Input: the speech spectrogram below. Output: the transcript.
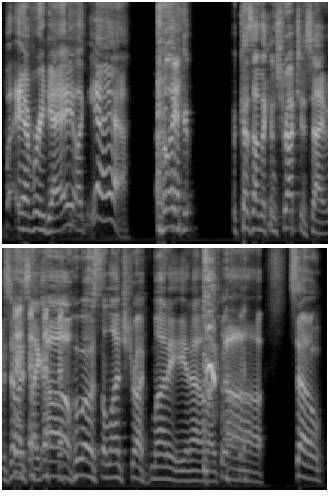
But every day? Like, yeah, yeah. like, because on the construction site, it was always like, oh, who owes the lunch truck money? You know, like, oh. So,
